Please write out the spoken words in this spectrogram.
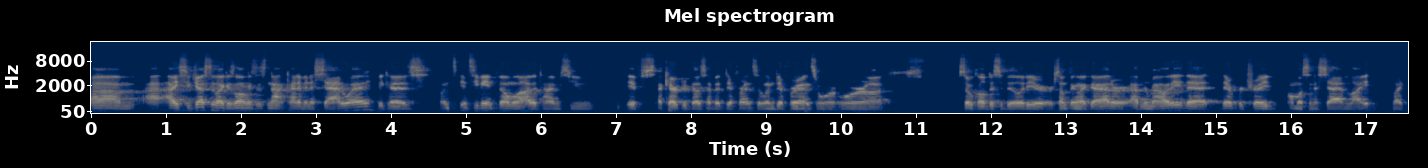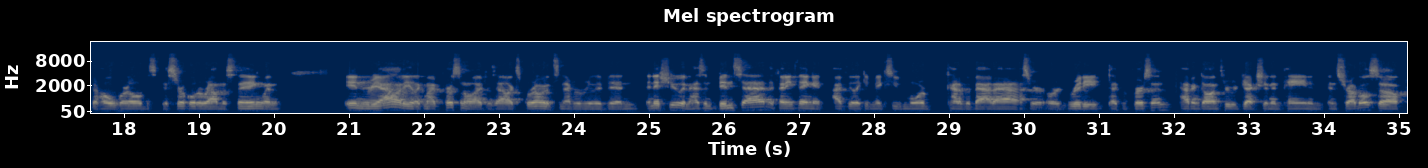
um, I, I, suggested like as long as it's not kind of in a sad way because in TV and film a lot of the times you if a character does have a difference, a limb difference, or or uh, so-called disability or, or, something like that, or abnormality, that they're portrayed almost in a sad light, like the whole world is, is circled around this thing. When in reality, like my personal life as Alex Barone, it's never really been an issue and hasn't been sad. If anything, it, I feel like it makes you more kind of a badass or, or gritty type of person, having gone through rejection and pain and, and struggle. So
